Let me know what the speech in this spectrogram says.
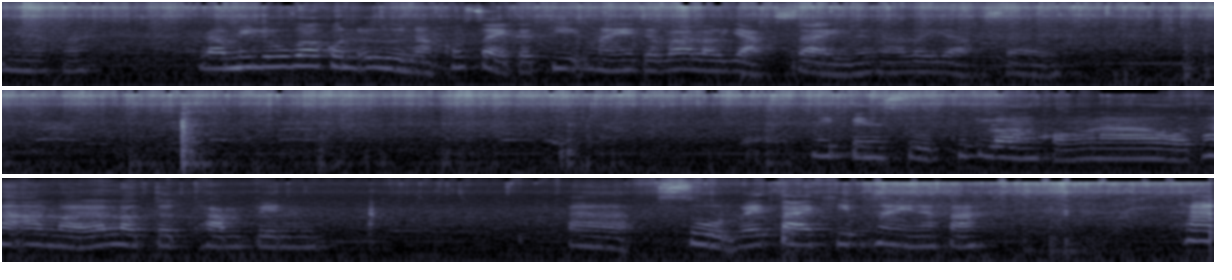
นี่นะคะ เราไม่รู้ว่าคนอื่นอะเขาใส่กะทิไหมแต่ว่าเราอยากใส่นะคะ เราอยากใส่นี่เป็นสูตรทดลองของเรา ถ้าอร่อยแล้วเราจะทำเป็นสูตรไว้ใต้คลิปให้นะคะ ถ้า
